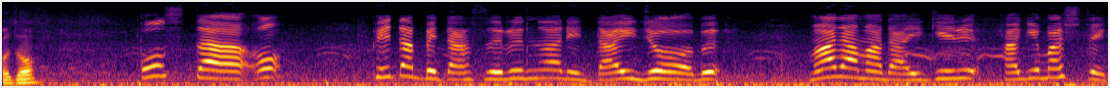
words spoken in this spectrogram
どうぞ。ポスターをペタペタするなり大丈夫。まだまだいける。励まして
